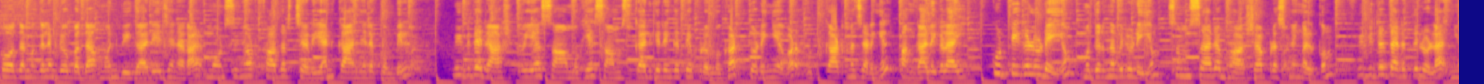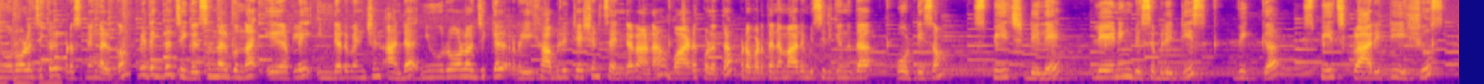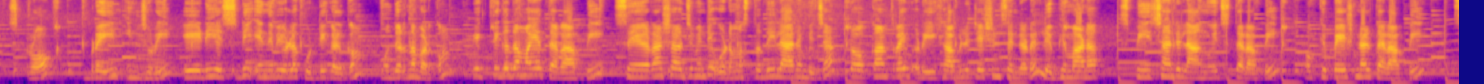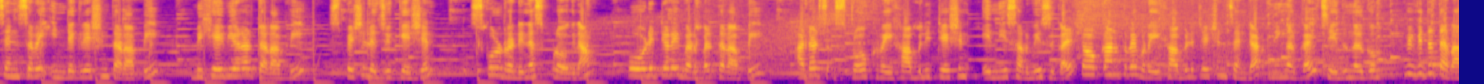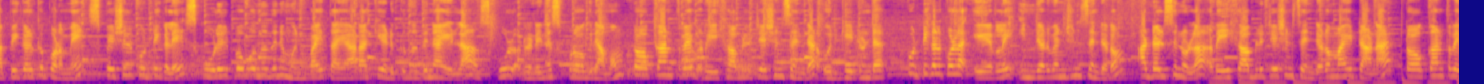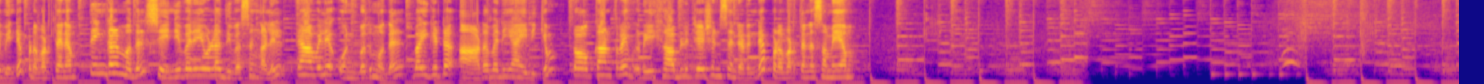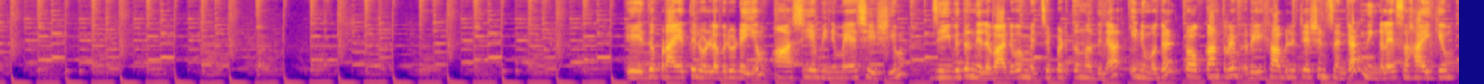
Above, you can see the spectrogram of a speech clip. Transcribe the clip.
കോതമംഗലം രൂപത മുൻ വികാരി general monsignor father Cherian Kanjirakombil വിവിധ രാഷ്ട്രീയ സാമൂഹ്യ സാംസ്കാരിക രംഗത്തെ പ്രമുഖർ തുടങ്ങിയവർ ഉദ്ഘാടന ചടങ്ങിൽ പങ്കാളികളായി. കുട്ടികളുടെയും മുതിർന്നവരുടെയും സംസാര ഭാഷാ പ്രശ്നങ്ങൾക്കും വിവിധ തരത്തിലുള്ള ന്യൂറോളജിക്കൽ പ്രശ്നങ്ങൾക്കും വിദഗ്ധ ചികിത്സ നൽകുന്ന early intervention and neurological rehabilitation സെന്ററാണ് വാഴക്കുളത്ത് പ്രവർത്തനം ആരംഭിച്ചിരിക്കുന്നത്. Autism speech delay learning disabilities wick speech clarity issues stroke brain injury A D H D എന്നിവയുള്ള കുട്ടികൾക്കും മുതിർന്നവർക്കും വ്യക്തിഗതമായ തെറാപ്പി സേറ ഷാജുവിന്റെ ഉടമസ്ഥതയിൽ ആരംഭിച്ച ടോക്ക് ആൻഡ് ത്രൈവ് റീഹാബിലിറ്റേഷൻ സെന്ററിൽ ലഭ്യമാണ്. Speech and language therapy occupational therapy sensory integration therapy behavioural therapy special education school readiness programme auditory verbal therapy adults stroke rehabilitation എന്നീ സർവീസുകൾ ടോക്കാനത്ര rehabilitation centre നിങ്ങൾക്കായി ചെയ്തു നൽകും. വിവിധ തെറാപ്പികൾക്ക് പുറമെ സ്പെഷ്യൽ കുട്ടികളെ സ്കൂളിൽ പോകുന്നതിന് മുൻപായി തയ്യാറാക്കി എടുക്കുന്നതിനായുള്ള സ്കൂൾ റെഡിനെസ് പ്രോഗ്രാമും ടോക്കാനത്ര റീഹാബിലിറ്റേഷൻ സെന്റർ ഒരുക്കിയിട്ടുണ്ട്. കുട്ടികൾക്കുള്ള എയർലി ഇന്റർവെൻഷൻ സെന്ററും അഡൾട്ട്സിനുള്ള റീഹാബിലിറ്റേഷൻ സെന്ററുമായിട്ടാണ് ടോക്കാൻ ത്രൈവിന്റെ പ്രവർത്തനം. തിങ്കൾ മുതൽ ശനി വരെയുള്ള ദിവസങ്ങളിൽ രാവിലെ ഒൻപത് മുതൽ വൈകിട്ട് ആറ് വരെയായിരിക്കും ടോക്കാൻ ത്രൈവ് റീഹാബിലിറ്റേഷൻ സെന്ററിന്റെ പ്രവർത്തന സമയം. ഏത് പ്രായത്തിലുള്ളവരുടെയും ആശയവിനിമയ ശേഷിയും ജീവിത നിലവാരവും മെച്ചപ്പെടുത്തുന്നതിന് ഇനി മുതൽ ടോക്കാൻ റീഹാബിലിറ്റേഷൻ സെന്റർ നിങ്ങളെ സഹായിക്കും.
